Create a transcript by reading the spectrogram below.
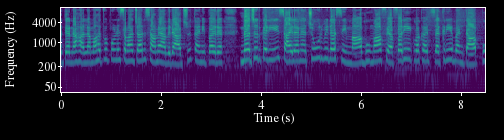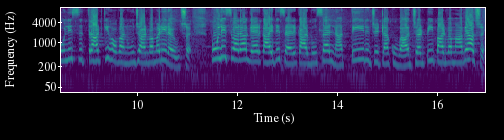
અત્યારના હાલના મહત્વપૂર્ણ સમાચાર સામે આવી રહ્યા છે. તેની પર નજર કરીએ સાયલાના ચોરવીરા સીમમાં ભૂમાફિયા ફરી એક વખત સક્રિય બનતા પોલીસ ત્રાટકી હોવાનું જાણવા મળી રહ્યું છે. પોલીસ દ્વારા ગેરકાયદેસર કાર્બોસેલના તેર જેટલા કુવા ઝડપી પાડવામાં આવ્યા છે.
